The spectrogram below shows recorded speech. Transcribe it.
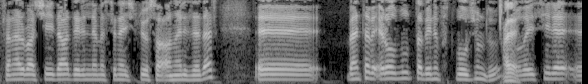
Fenerbahçe'yi daha derinlemesine istiyorsa analiz eder. Ee, ben tabii Erol Bulut da benim futbolcumdu. Evet. Dolayısıyla e,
